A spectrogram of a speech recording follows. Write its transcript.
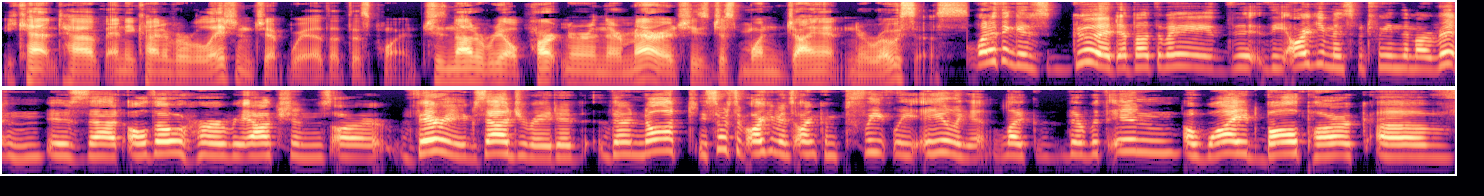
he can't have any kind of a relationship with at this point. She's not a real partner in their marriage, she's just one giant neurosis. What I think is good about the way the, the arguments between them are written is that although her reactions are very exaggerated, they're not, these sorts of arguments aren't completely alien. Like, they're within a wide ballpark of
